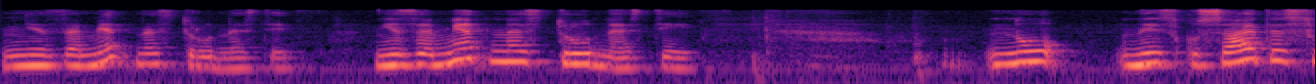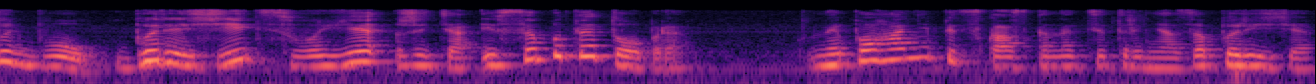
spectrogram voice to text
незаметность трудностей. Незаметность трудностей. Ну, не іскушайте судьбу, бережіть своє життя, і все буде добре. Непогані підсказки на ці три дня. Запоріжжя.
